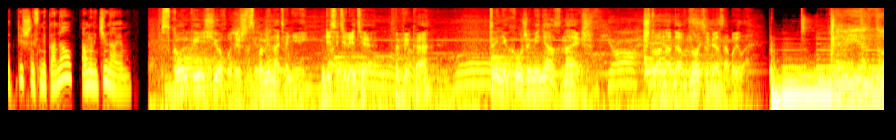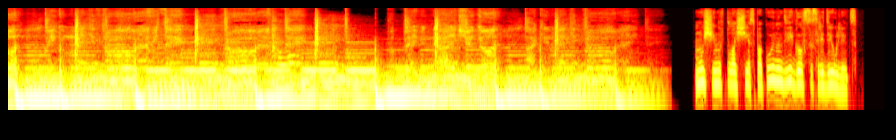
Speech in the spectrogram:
Подпишись на канал, а мы начинаем. Сколько еще будешь вспоминать о ней? Десятилетия? Века? Ты не хуже меня знаешь, что она давно тебя забыла. Baby, I thought. Мужчина в плаще спокойно двигался среди улиц.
